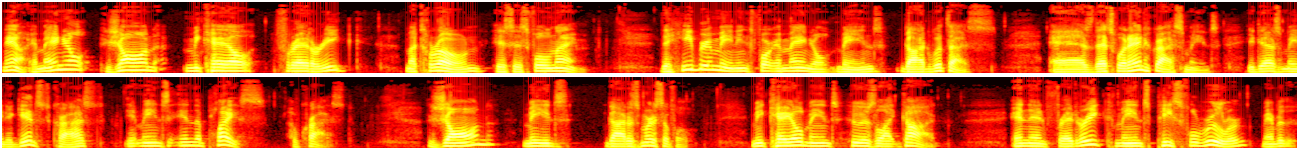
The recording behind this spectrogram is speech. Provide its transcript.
Now, Emmanuel Jean Michel Frederic Macron is his full name. The Hebrew meaning for Emmanuel means God with us, as that's what Antichrist means. It doesn't mean against Christ, it means in the place of Christ. Jean means God is merciful. Michael means who is like God. And then Frederic means peaceful ruler. Remember,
